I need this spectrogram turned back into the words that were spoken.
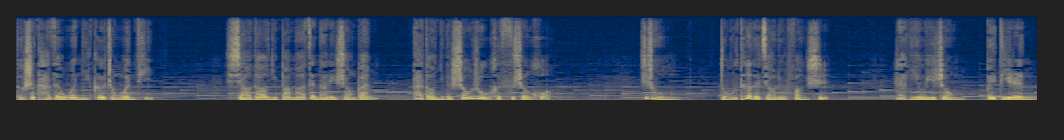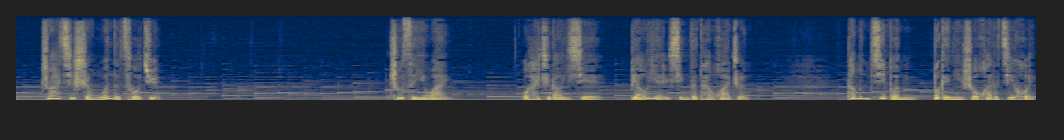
都是他在问你各种问题，小到你爸妈在哪里上班，大到你的收入和私生活。这种独特的交流方式，让你有一种被敌人抓起审问的错觉。除此以外，我还知道一些表演型的谈话者，他们基本。不给你说话的机会，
